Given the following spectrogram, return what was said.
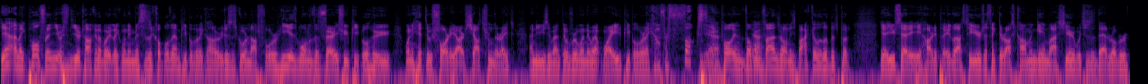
yeah, and like Paul Flynn, you're, you're talking about like when he misses a couple of them, people be like, "Oh, he doesn't score not four. He is one of the very few people who, when he hit those forty-yard shots from the right, and he usually went over when they went wide, people were like, "Oh, for fuck's Yeah. sake!" Paul and the Dublin Yeah. fans were on his back a little bit, but yeah, you said he hardly played the last two years. I think the Roscommon game last year, which was a dead rubber,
